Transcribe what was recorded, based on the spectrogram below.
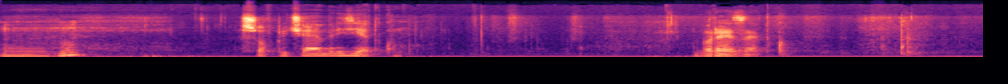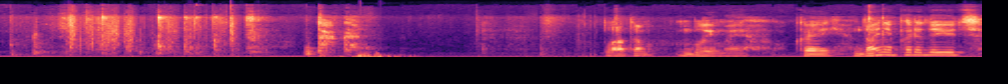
Угу. Що, включаємо в розетку. В розетку. Так. Плата блимає. Окей. Дані передаються.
